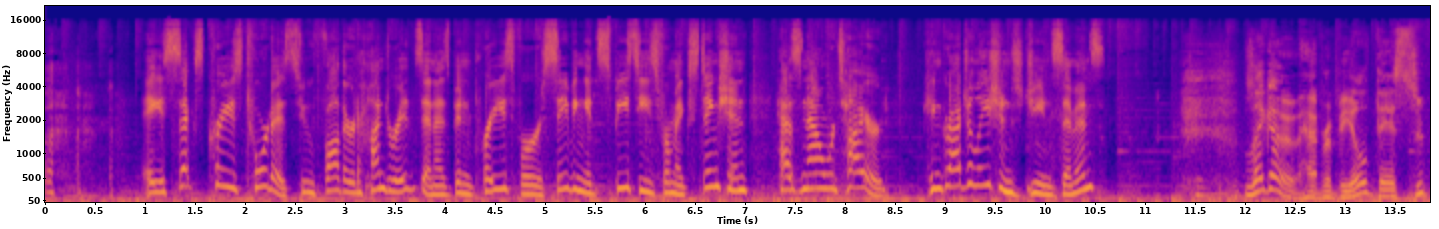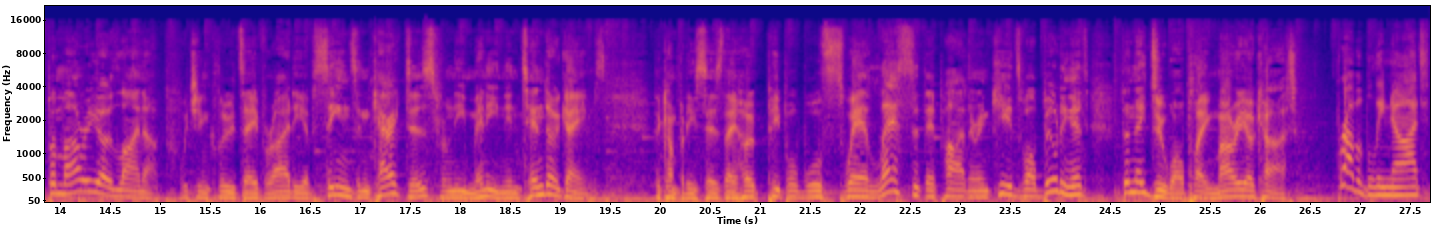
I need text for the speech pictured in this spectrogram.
A sex crazed tortoise who fathered hundreds and has been praised for saving its species from extinction has now retired. Congratulations, Gene Simmons. Lego have revealed their Super Mario lineup, which includes a variety of scenes and characters from the many Nintendo games. The company says they hope people will swear less at their partner and kids while building it than they do while playing Mario Kart. Probably not.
